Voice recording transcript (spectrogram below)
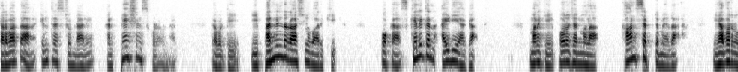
తర్వాత ఇంట్రెస్ట్ ఉండాలి అండ్ పేషెన్స్ కూడా ఉండాలి. కాబట్టి ఈ పన్నెండు రాశుల వారికి ఒక స్కెలిటన్ ఐడియాగా మనకి పూర్వజన్మల కాన్సెప్ట్ మీద ఎవరు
